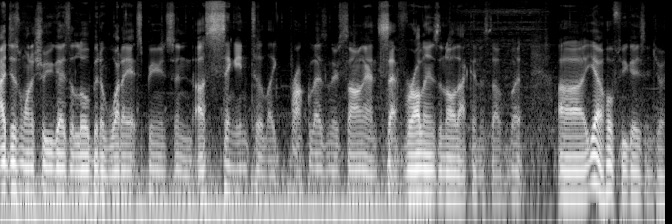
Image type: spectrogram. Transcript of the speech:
i just want to show you guys a little bit of what i experienced and us singing to like brock lesnar's song and seth rollins and all that kind of stuff but uh, yeah hopefully you guys enjoy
